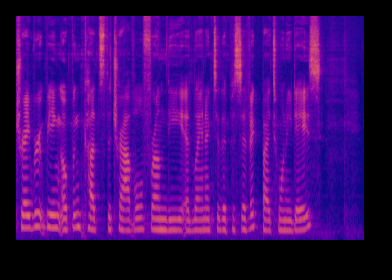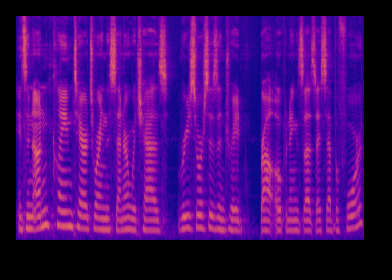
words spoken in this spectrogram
trade route being open cuts the travel from the Atlantic to the Pacific by 20 days. It's an unclaimed territory in the center, which has resources and trade route openings, as I said before.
